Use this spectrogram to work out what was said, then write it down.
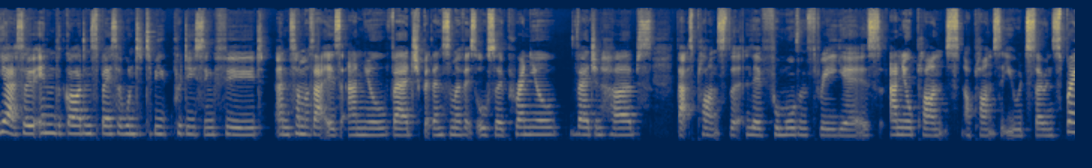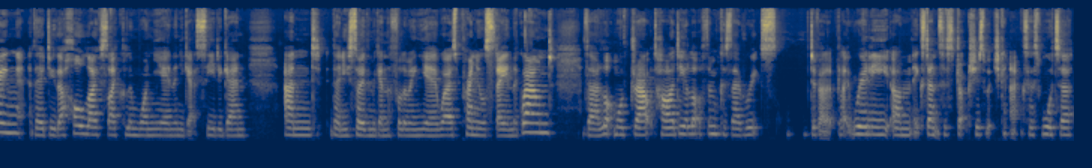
yeah, so in the garden space, I wanted to be producing food, and some of that is annual veg, but then some of it's also perennial veg and herbs. That's plants that live for more than three years. Annual plants are plants that you would sow in spring. They do their whole life cycle in one year, and then you get seed again. and then you sow them again the following year. Whereas perennials stay in the ground, they're a lot more drought hardy, a lot of them, because their roots develop like really um, extensive structures which can access water,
